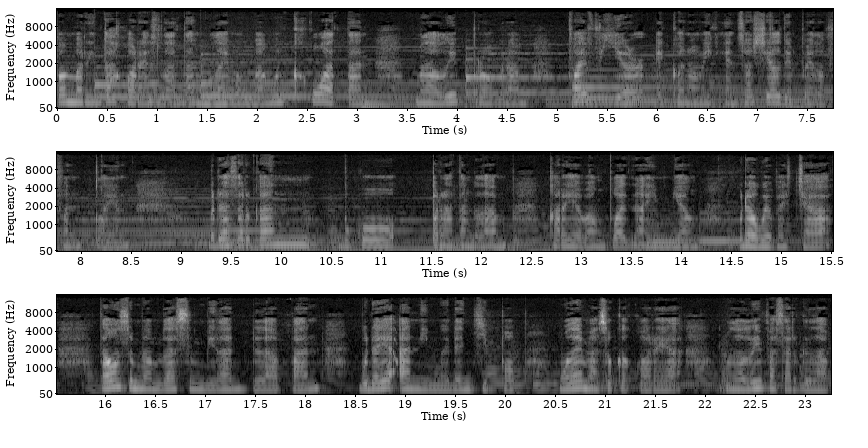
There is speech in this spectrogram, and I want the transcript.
pemerintah Korea Selatan mulai membangun kekuatan melalui program Five Year Economic and Social Development Plan. Berdasarkan buku Pernah Tenggelam karya Bang Puad Naim yang udah gue baca tahun 1998 budaya anime dan J-pop mulai masuk ke Korea melalui pasar gelap.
